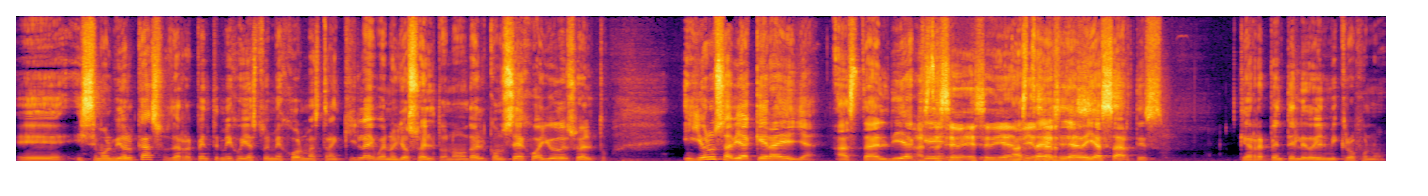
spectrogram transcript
Eh, y se me olvidó el caso. De repente me dijo, ya estoy mejor, más tranquila. Y bueno, yo suelto, ¿no? Doy el consejo, ayudo y suelto. Y yo no sabía que era ella hasta el día hasta que. Ese, ese día hasta ese día de. Bellas Artes. Que de repente le doy el micrófono.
